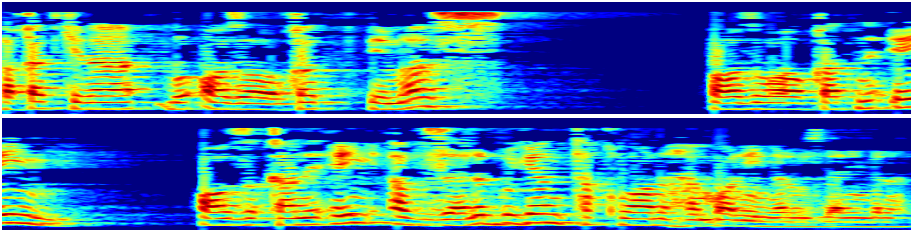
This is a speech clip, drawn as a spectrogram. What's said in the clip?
Faqatgina bu oziq ovqat emas oziq ovqatni eng oziqani eng afzali bo'lgan taqvoni ham olinglar o'zlaring bilan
